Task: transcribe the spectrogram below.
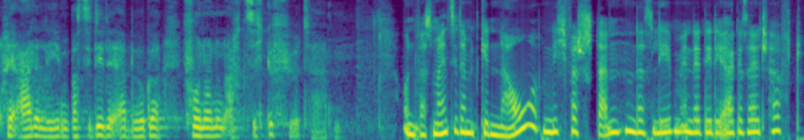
reale Leben, was die DDR-Bürger vor 89 geführt haben. Und was meint sie damit genau? Nicht verstanden, das Leben in der DDR-Gesellschaft?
